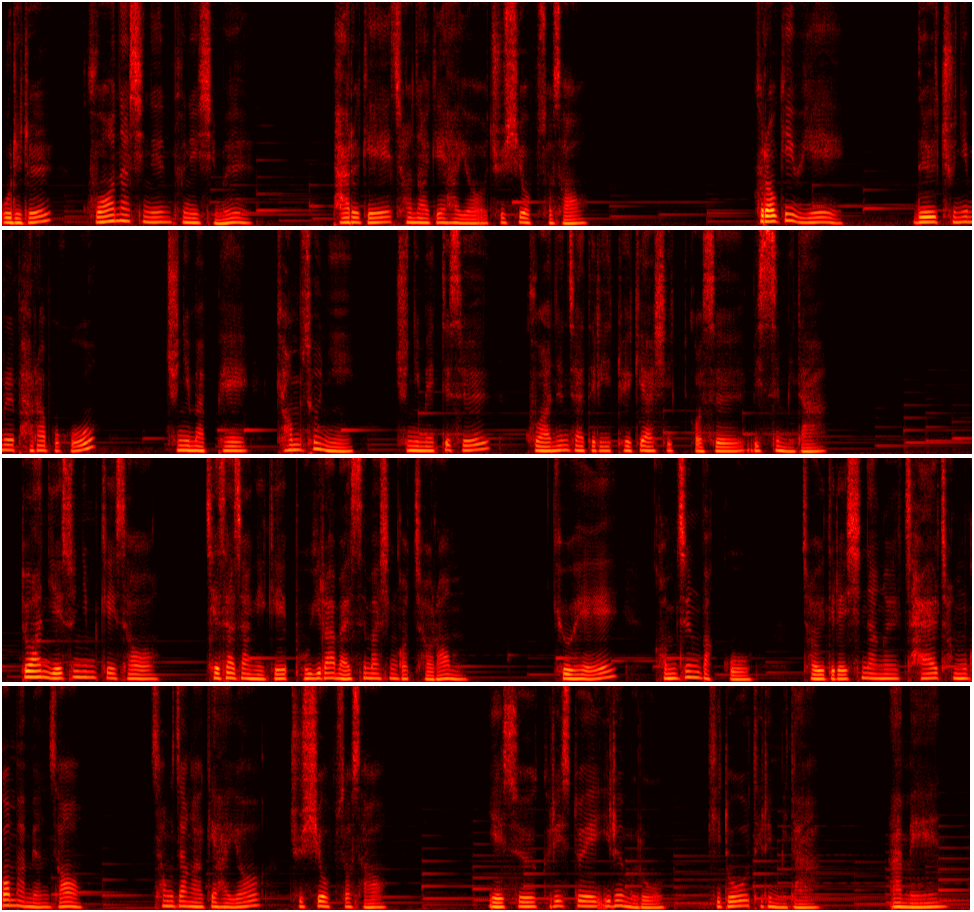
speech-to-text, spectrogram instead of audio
우리를 구원하시는 분이심을 바르게 전하게 하여 주시옵소서. 그러기 위해 늘 주님을 바라보고 주님 앞에 겸손히 주님의 뜻을 구하는 자들이 되게 하실 것을 믿습니다. 또한 예수님께서 제사장에게 보이라 말씀하신 것처럼 교회에 검증받고 저희들의 신앙을 잘 점검하면서 성장하게 하여 주시옵소서 예수 그리스도의 이름으로 기도드립니다. 아멘.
